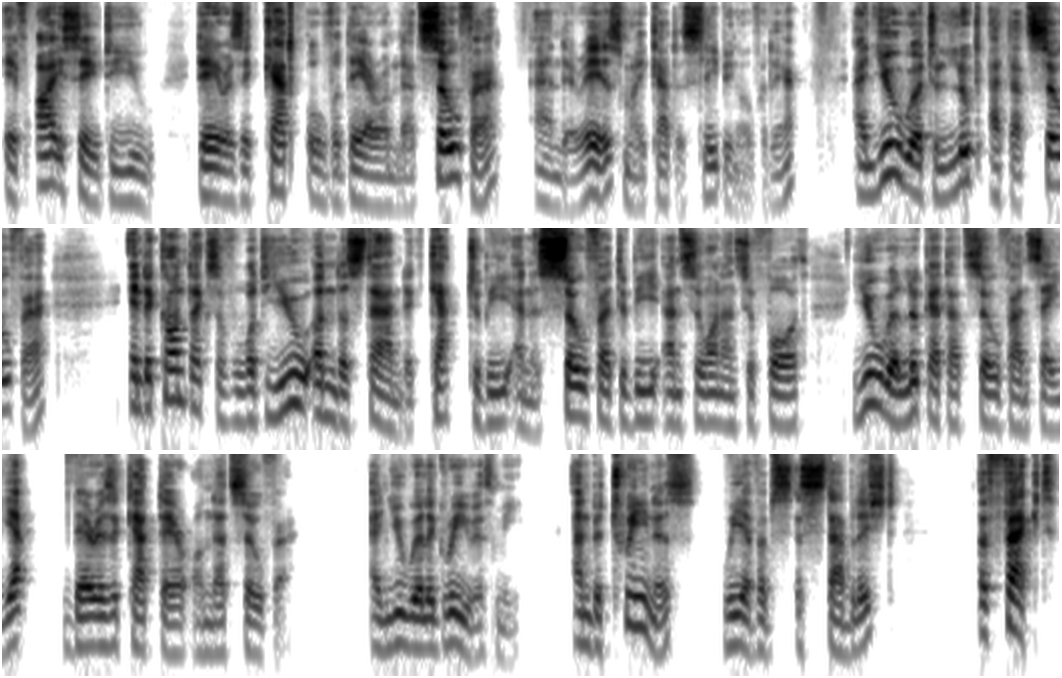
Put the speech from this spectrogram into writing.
if I say to you, there is a cat over there on that sofa, and there is, my cat is sleeping over there, and you were to look at that sofa, in the context of what you understand a cat to be and a sofa to be and so on and so forth, you will look at that sofa and say, yep, there is a cat there on that sofa. And you will agree with me. And between us, we have established a fact.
